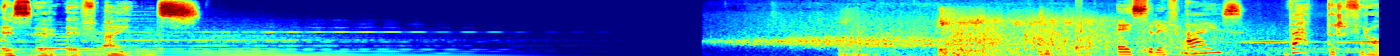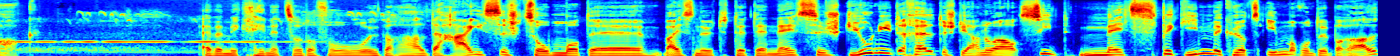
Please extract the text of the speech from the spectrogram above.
SRF 1. SRF 1 Wetterfrage. Eben, wir kennen es oder, von überall. Der heißeste Sommer, der, weiss nicht, der, der nässeste Juni, der kälteste Januar, seit Messbeginn. Man hört es immer und überall.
